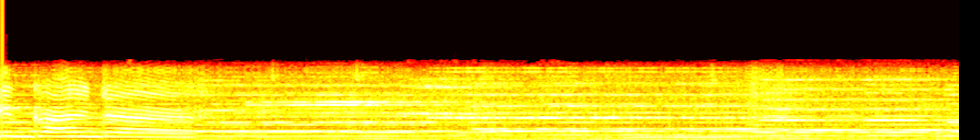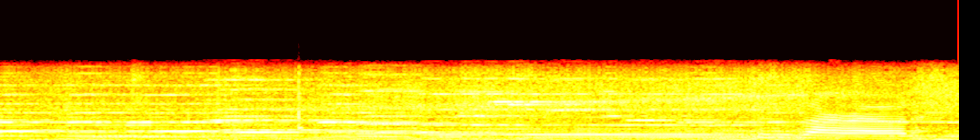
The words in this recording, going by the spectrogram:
organ grinder. This is our road.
